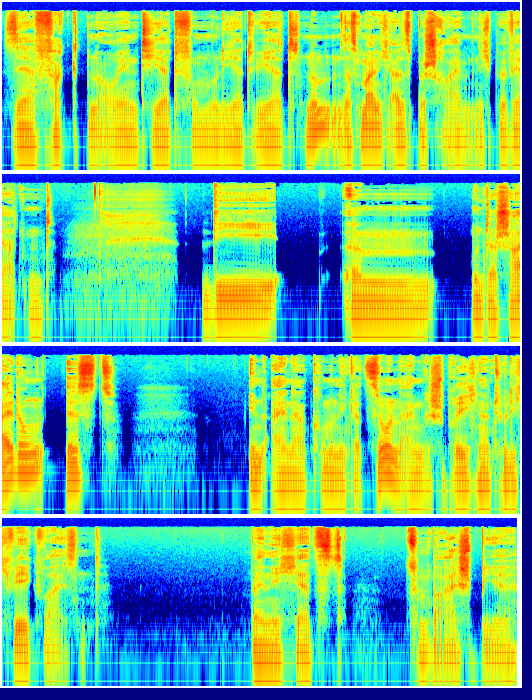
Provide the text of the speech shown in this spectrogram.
sehr faktenorientiert formuliert wird. Ne? Das meine ich alles beschreibend, nicht bewertend. Die ähm, Unterscheidung ist, in einer Kommunikation, in einem Gespräch natürlich wegweisend. Wenn ich jetzt zum Beispiel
